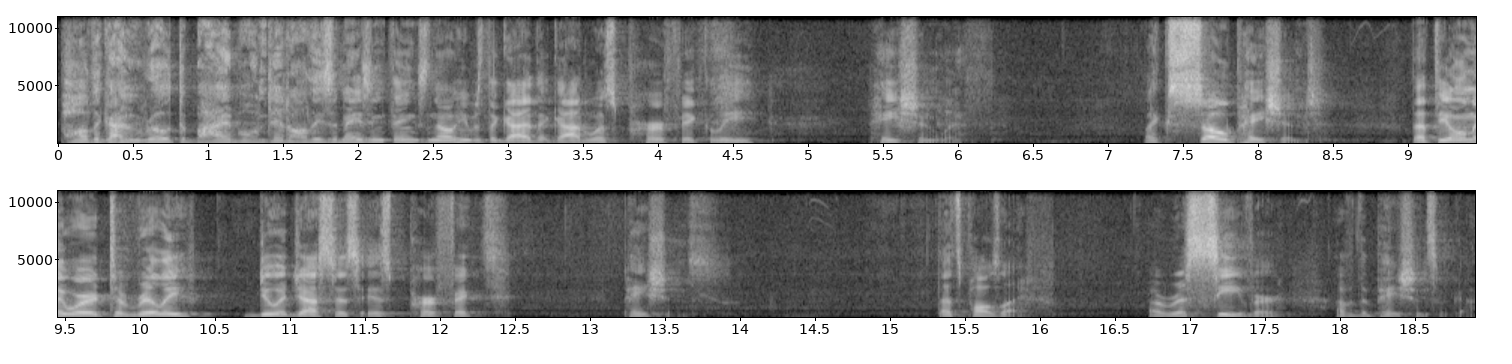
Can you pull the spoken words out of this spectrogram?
Paul, the guy who wrote the Bible and did all these amazing things? No, he was the guy that God was perfectly patient with. Like, so patient that the only word to really do it justice is perfect patience. That's Paul's life, a receiver of the patience of God.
